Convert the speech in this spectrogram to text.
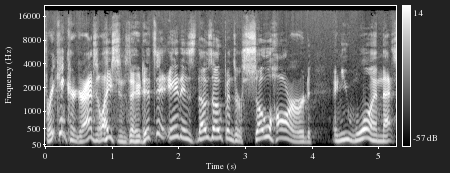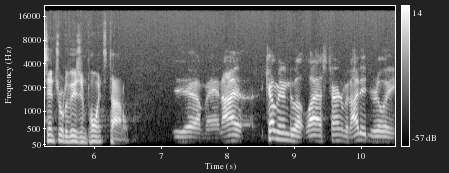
freaking congratulations, dude. It's it, it is those opens are so hard, and you won that Central Division points title. Yeah, man. I coming into that last tournament, I didn't really,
